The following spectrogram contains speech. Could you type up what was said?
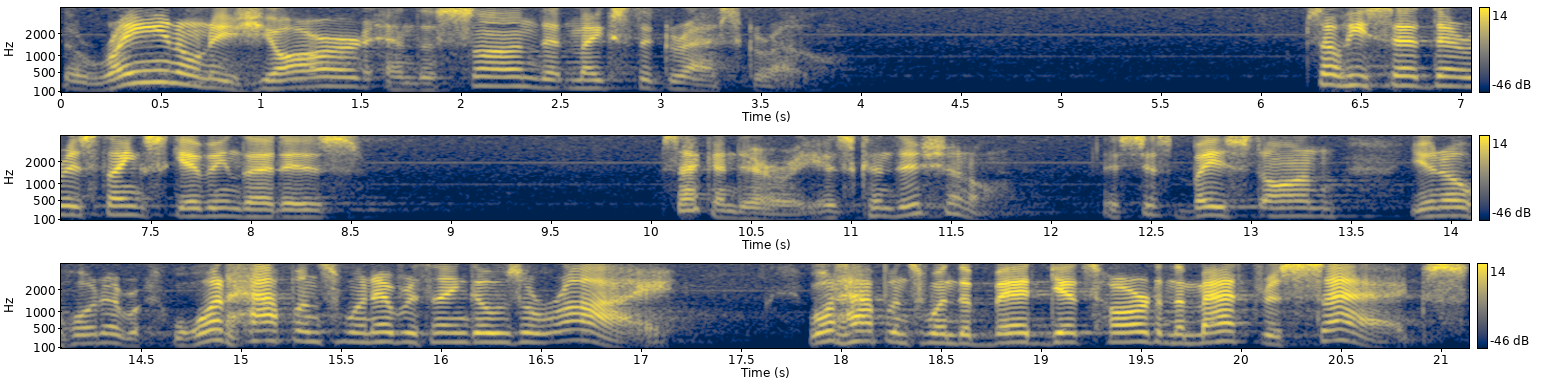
the rain on his yard and the sun that makes the grass grow. So he said there is thanksgiving that is secondary, it's conditional, it's just based on you know, whatever. What happens when everything goes awry? What happens when the bed gets hard and the mattress sags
